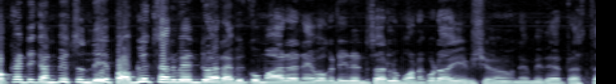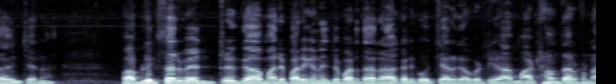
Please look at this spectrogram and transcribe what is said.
ఒకటి కనిపిస్తుంది పబ్లిక్ సర్వెంట్ ఆ రవికుమార్ అనే ఒకటి రెండు సార్లు మొన్న కూడా ఈ విషయం నేను మీ దగ్గర ప్రస్తావించాను. పబ్లిక్ సర్వెంట్గా మరి పరిగణించబడతారా? అక్కడికి వచ్చారు కాబట్టి ఆ మఠం తరఫున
